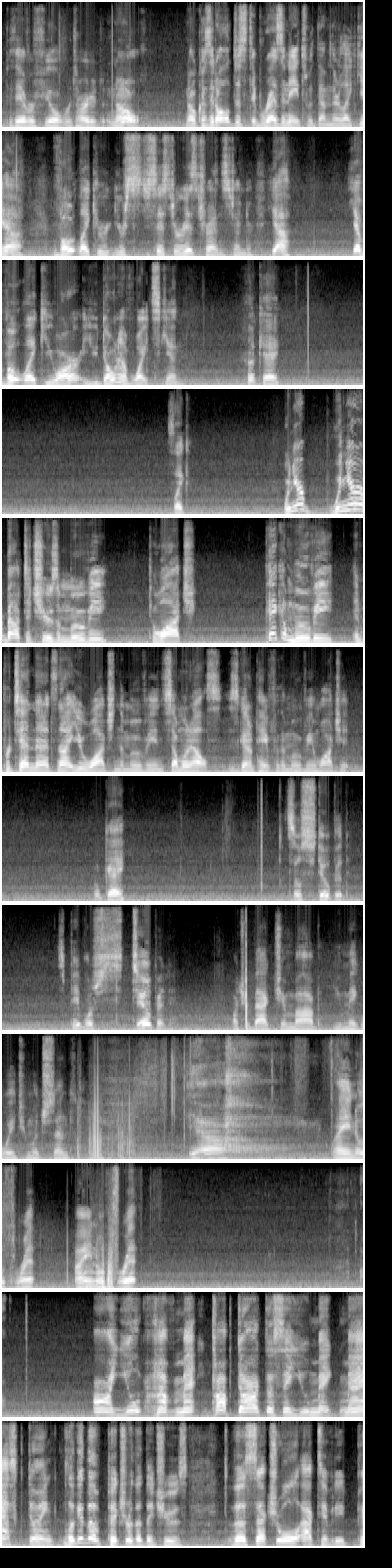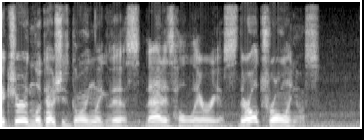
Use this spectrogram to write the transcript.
Do they ever feel retarded? No. No, because it all just it resonates with them. They're like, yeah, vote like your your sister is transgender. Yeah. Yeah, vote like you are. You don't have white skin. Okay. It's like when you're when you're about to choose a movie to watch, pick a movie and pretend that it's not you watching the movie and someone else is going to pay for the movie and watch it. Okay. It's so stupid. These people are stupid. Watch your back, Jim Bob. You make way too much sense. Yeah. I ain't no threat. I ain't no threat. Oh, you have met top doctor say you make mask doing. Look at the picture that they choose. The sexual activity picture, and look how she's going like this. That is hilarious. They're all trolling us.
